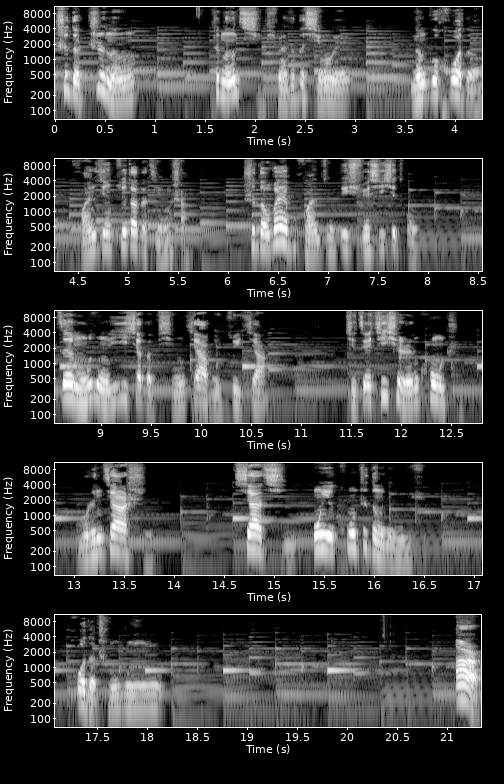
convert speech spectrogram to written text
使得智能智能体选择的行为能够获得环境最大的奖赏，使得外部环境对学习系统在某种意义下的评价为最佳，即在机器人控制、无人驾驶、下棋、工业控制等领域。获得成功。二、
